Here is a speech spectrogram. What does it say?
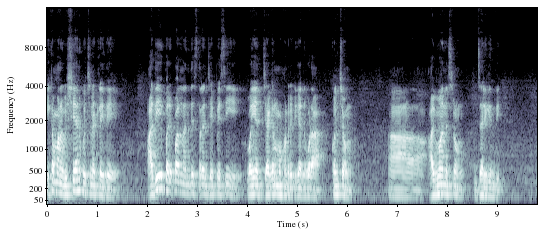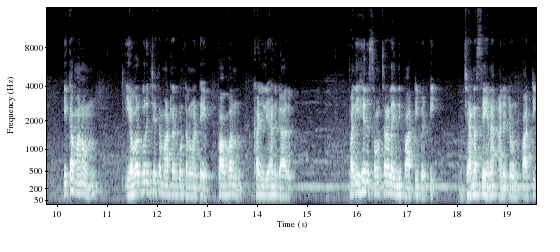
ఇక మన విషయానికి వచ్చినట్లయితే అదే పరిపాలన అందిస్తారని చెప్పేసి వైఎస్ జగన్మోహన్ రెడ్డి గారిని కూడా కొంచెం అభిమానించడం జరిగింది. ఇక మనం ఎవరి గురించి అయితే మాట్లాడుకుంటున్నాం అంటే పవన్ కళ్యాణ్ గారు. పదిహేను సంవత్సరాలైంది పార్టీ పెట్టి జనసేన అనేటువంటి పార్టీ.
